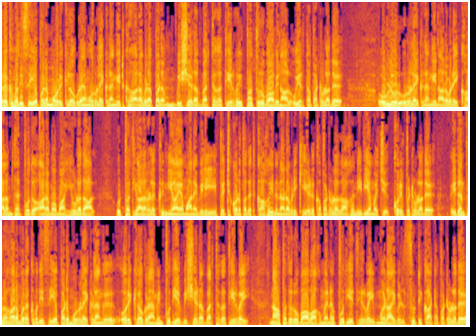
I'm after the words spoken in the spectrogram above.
இறக்குமதி செய்யப்படும் ஒரு கிலோகிராம் உருளைக்கிழங்கிற்கு அறவிடப்படும் விசேட வர்த்தக தீர்வை பத்து ரூபாவினால் உயர்த்தப்பட்டுள்ளது. உள்ளூர் உருளைக்கிழங்கின் அறுவடை காலம் தற்போது ஆரம்பமாகியுள்ளதால் உற்பத்தியாளர்களுக்கு நியாயமான விலையை பெற்றுக் கொடுப்பதற்காக இந்த நடவடிக்கை எடுக்கப்பட்டுள்ளதாக நிதியமைச்சு குறிப்பிட்டுள்ளது. இதன் பிரகாரம் இறக்குமதி செய்யப்படும் உருளைக்கிழங்கு ஒரு கிலோகிராமின் புதிய விசேட வர்த்தக தீர்வை நாற்பது ரூபாவாகும் என புதிய தீர்வை மீளாய்வில் சுட்டிக்காட்டப்பட்டுள்ளது.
